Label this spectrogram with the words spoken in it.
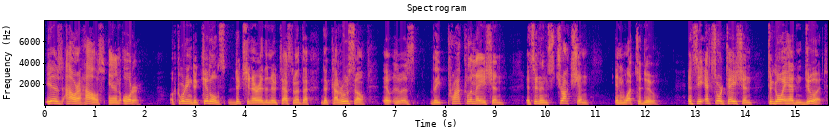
Is our house in order? According to Kittel's dictionary of the New Testament, the, the caruso, it, it was the proclamation, it's an instruction in what to do. It's the exhortation to go ahead and do it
